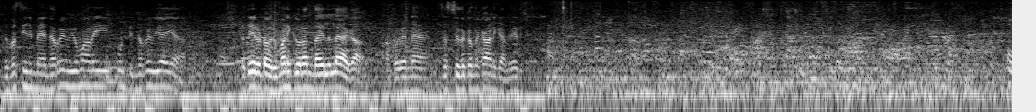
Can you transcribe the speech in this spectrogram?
ഇതിപ്പോ സിനിമേന്റെ റിവ്യൂ മാറി ഫുഡിന്റെ റിവ്യൂ ആയ അത് തീരട്ടോ ഒരു മണിക്കൂർ എന്തായാലും ലാഗാ അപ്പോൾ പിന്നെ ജസ്റ്റ് ഇതൊക്കെ ഒന്ന് കാണിക്കാൻ വിചാരിച്ചു. ഓ.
